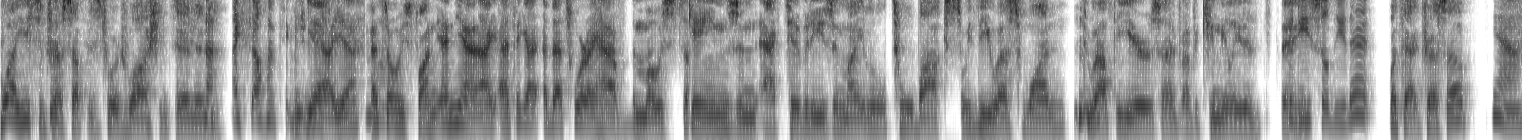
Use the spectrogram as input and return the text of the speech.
well, I used to dress up as George Washington, and I saw a picture. yeah, yeah, that's Oh. always fun. And yeah, I, I think I, that's where I have the most games and activities in my little toolbox. With the US one, Mhm. throughout the years, I've I've accumulated. So do you still do that? What's that? Dress up? Yeah.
